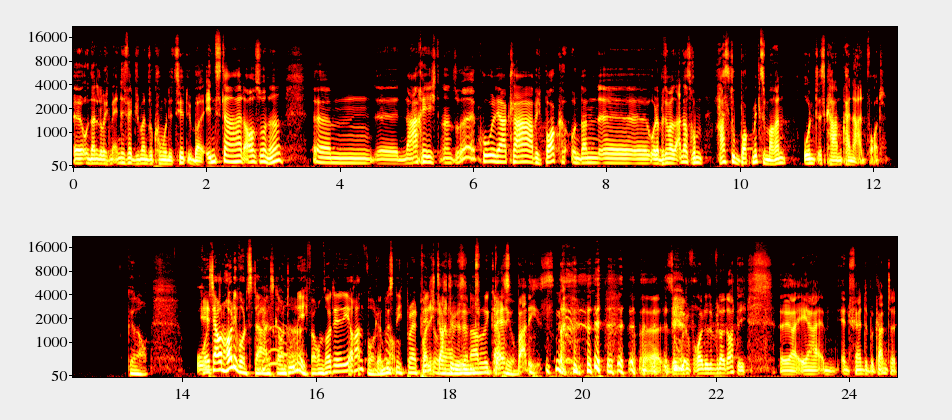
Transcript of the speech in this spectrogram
äh, und dann, glaube ich, im Endeffekt, wie man so kommuniziert über Insta halt auch so, ne? Ähm, äh, Nachricht und dann so, äh, cool, ja klar, habe ich Bock. Und dann, äh, oder beziehungsweise andersrum, hast du Bock mitzumachen? Und es kam keine Antwort. Genau. Und- er ist ja auch ein Hollywood-Star, Ansgar, und du nicht. Warum sollte er dir auch antworten? Du bist nicht Brad Pitt Weil ich dachte, wir sind DiCaprio. Best Buddies. Äh, so gute Freunde sind wir dann doch nicht. Ja, eher ähm, entfernte Bekannte.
